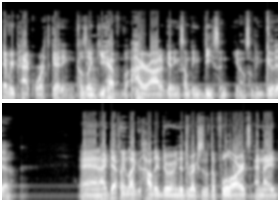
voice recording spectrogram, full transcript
every pack worth getting because like you have a higher odd of getting something decent, you know, something good. Yeah. And I definitely like how they're doing the directions with the full arts, and I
